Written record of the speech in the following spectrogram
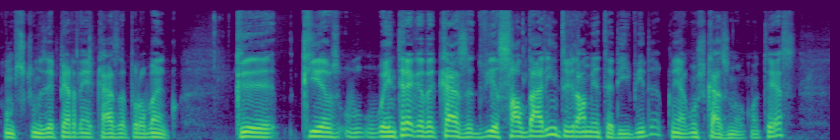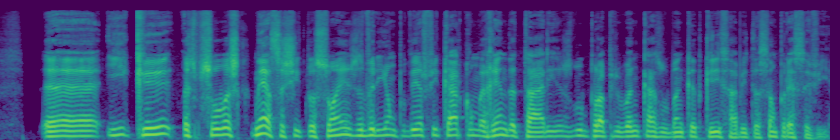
como se costuma dizer, perdem a casa para o banco, que que a, a, entrega da casa devia saldar integralmente a dívida, que em alguns casos não acontece, Uh, e que as pessoas nessas situações deveriam poder ficar como arrendatárias do próprio banco, caso o banco adquirisse a habitação por essa via.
